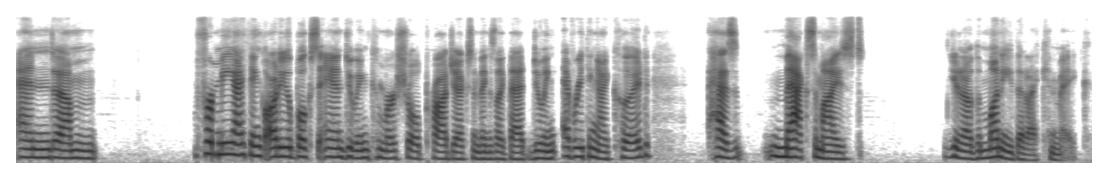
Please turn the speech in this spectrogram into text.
And um, for me, I think audiobooks and doing commercial projects and things like that, doing everything I could has maximized, you know, the money that I can make.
